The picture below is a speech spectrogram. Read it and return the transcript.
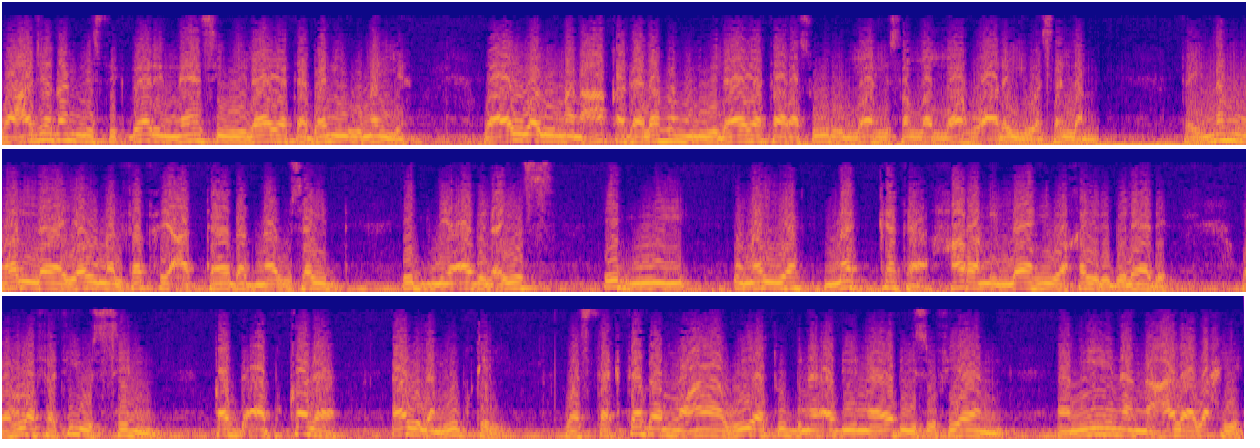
وعجبا لاستكبار الناس ولاية بني أمية. وأول من عقد لهم الولاية رسول الله صلى الله عليه وسلم. فإنه ولى يوم الفتح عتاب بن أسيد ابن أبي العيص ابن أمية مكة حرم الله وخير بلاده وهو فتي السن قد أبقل أو لم يبقل واستكتب معاوية بن أبي أبي سفيان أمينا على وحيه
